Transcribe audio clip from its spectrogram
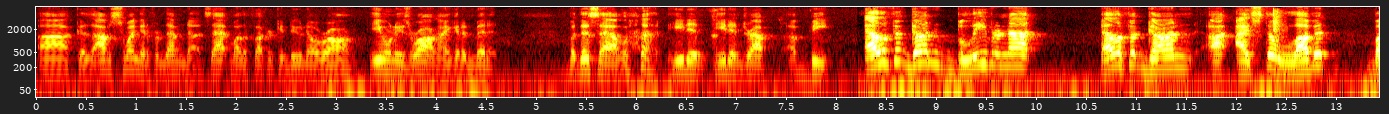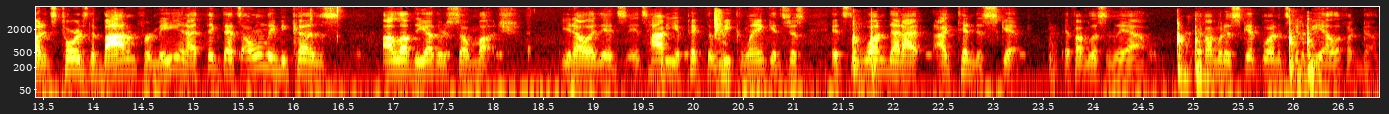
because uh, I'm swinging from them nuts. That motherfucker can do no wrong. Even when he's wrong, I ain't gonna admit it. But this album, he didn't he didn't drop a beat. Elephant Gun, believe it or not, Elephant Gun, I, I still love it, but it's towards the bottom for me, and I think that's only because I love the others so much. You know, it, it's it's how do you pick the weak link? It's just it's the one that I, I tend to skip if I'm listening to the album. If I'm going to skip one, it's going to be Elephant Gun.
